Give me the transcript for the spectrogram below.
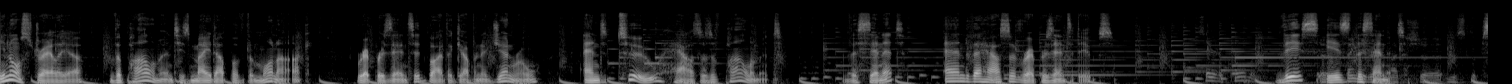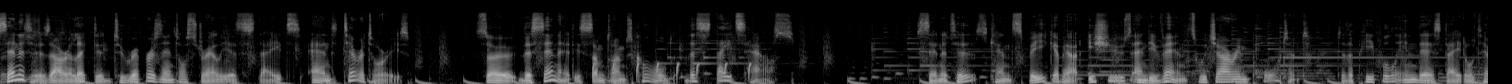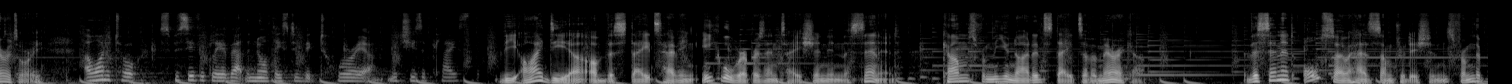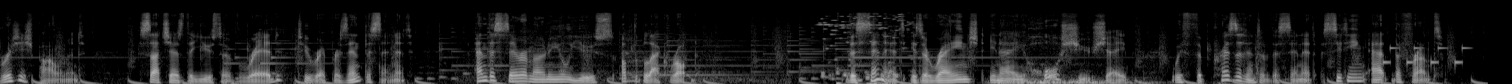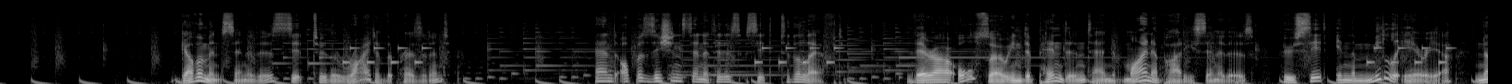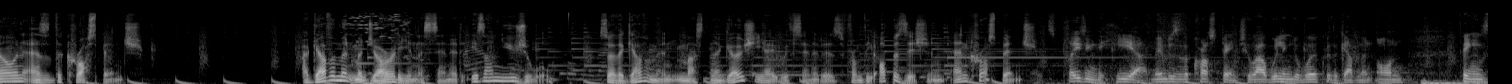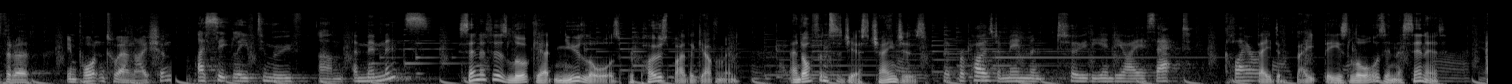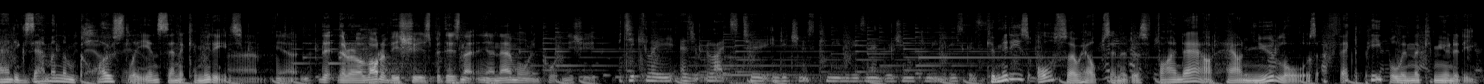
In Australia, the Parliament is made up of the monarch, represented by the Governor General, and two Houses of Parliament the Senate and the House of Representatives. This is the Senate. Senators are elected to represent Australia's states and territories. So the Senate is sometimes called the States House. Senators can speak about issues and events which are important to the people in their state or territory. I want to talk specifically about the northeast of Victoria, which is a place. The idea of the states having equal representation in the Senate comes from the United States of America. The Senate also has some traditions from the British Parliament, such as the use of red to represent the Senate and the ceremonial use of the black rod. The Senate is arranged in a horseshoe shape with the President of the Senate sitting at the front. Government senators sit to the right of the President and opposition senators sit to the left. There are also independent and minor party senators who sit in the middle area known as the crossbench. A government majority in the Senate is unusual, so the government must negotiate with senators from the opposition and crossbench. It's pleasing to hear members of the crossbench who are willing to work with the government on things that are important to our nation. I seek leave to move um, amendments. Senators look at new laws proposed by the government and often suggest changes. The proposed amendment to the NDIS Act clarifies... They debate these laws in the Senate and examine them closely in Senate committees. Um, you know, th there are a lot of issues, but there's no, you know, no more important issue. Particularly as it relates to Indigenous communities and Aboriginal communities. Committees also help senators find out how new laws affect people in the community.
